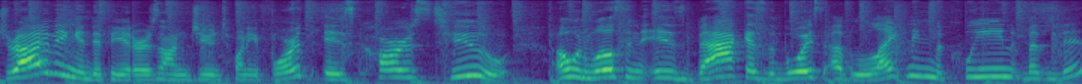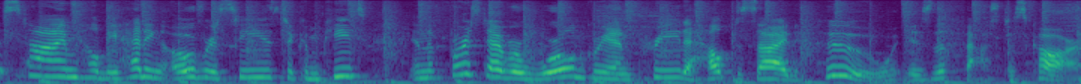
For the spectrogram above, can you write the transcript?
Driving into theaters on June 24th is Cars 2. Owen Wilson is back as the voice of Lightning McQueen, but this time he'll be heading overseas to compete in the first ever World Grand Prix to help decide who is the fastest car.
